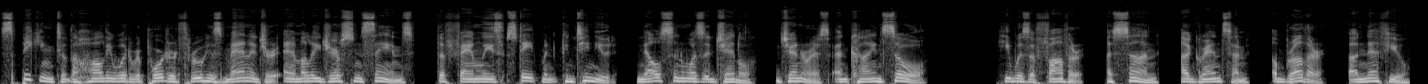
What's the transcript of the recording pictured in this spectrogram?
Speaking to The Hollywood Reporter through his manager Emily Gerson Saines, the family's statement continued, Nelsan was a gentle, generous and kind soul. He was a father, a son, a grandson, a brother, a nephew,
